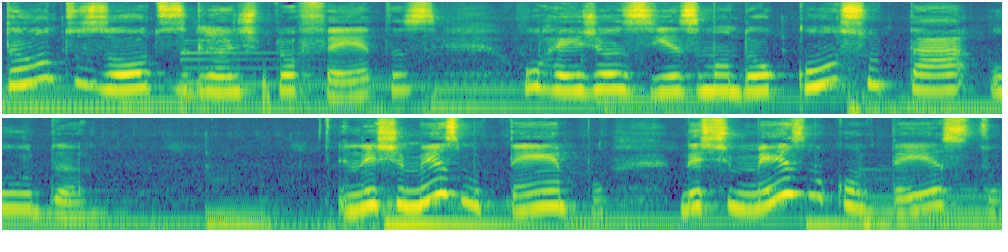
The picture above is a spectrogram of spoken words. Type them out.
tantos outros grandes profetas, o rei Josias mandou consultar Uda. Neste mesmo tempo, neste mesmo contexto,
